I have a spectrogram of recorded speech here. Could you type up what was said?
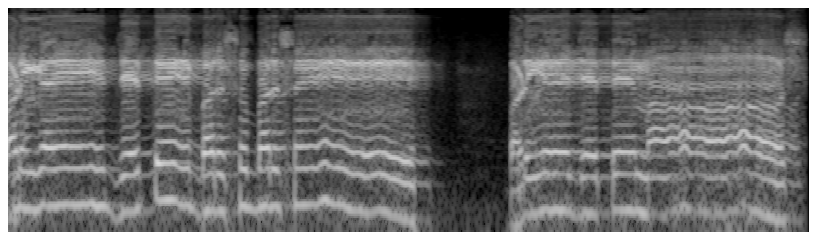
ਪੜੀਏ ਜੇਤੇ ਬਰਸ ਬਰਸੇ ਪੜੀਏ ਜੇਤੇ ਮਾਸ।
